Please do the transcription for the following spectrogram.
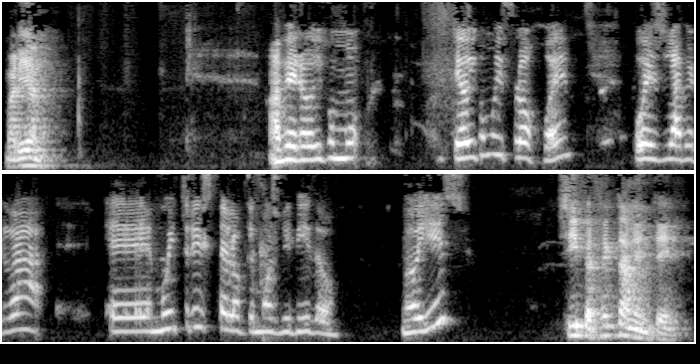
Mariana. A ver, oigo mu- te oigo muy flojo, ¿eh? Pues la verdad, eh, muy triste lo que hemos vivido. ¿Me oís? Sí, perfectamente.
